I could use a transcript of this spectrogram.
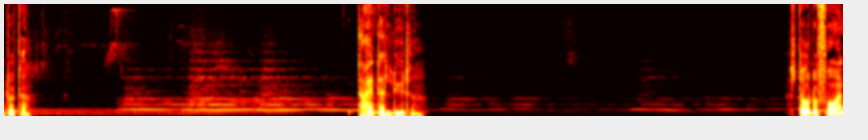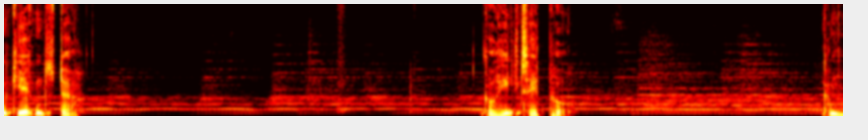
du der? Dig, der lytter. Står du foran kirkens dør? Gå helt tæt på. Kom nu.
